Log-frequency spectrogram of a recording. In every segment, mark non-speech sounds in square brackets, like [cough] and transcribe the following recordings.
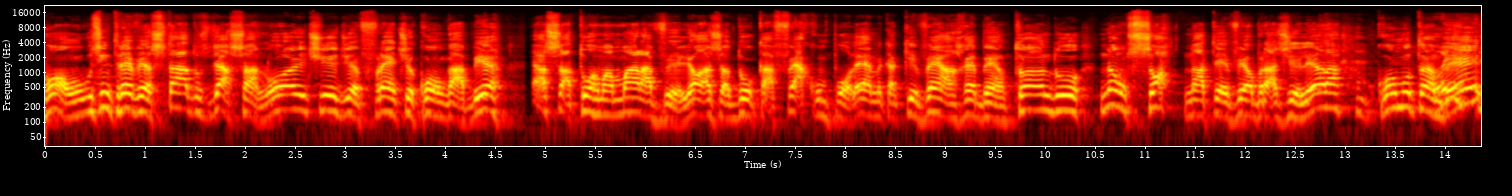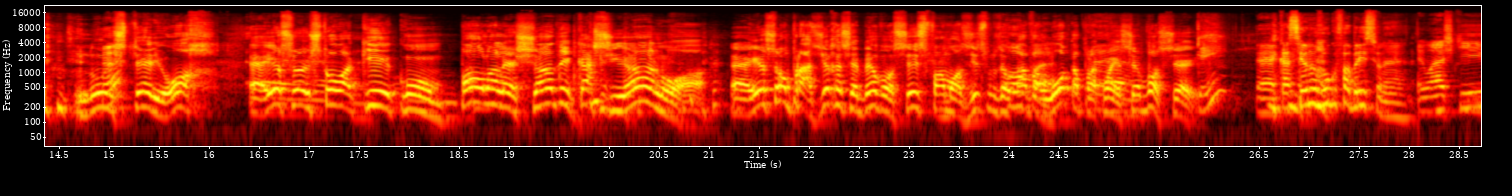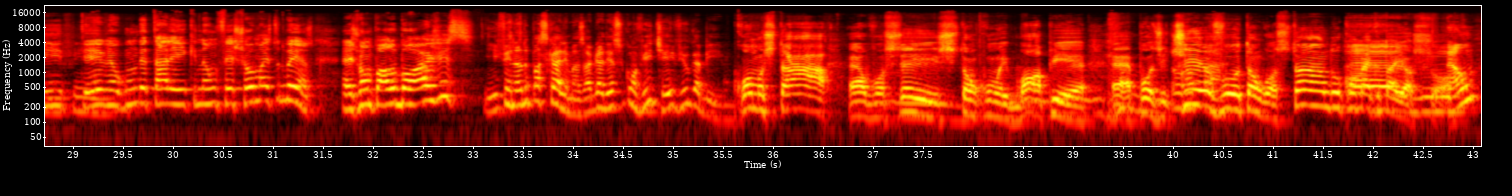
Bom, os entrevistados dessa noite, de frente com o Gabi, essa turma maravilhosa do Café com Polêmica que vem arrebentando não só na TV brasileira, como também no exterior. É isso, eu estou aqui com Paulo Alexandre e Cassiano. É isso, é um prazer receber vocês, famosíssimos. Eu tava Opa. louca pra conhecer vocês. Quem? É, Cassiano Vulgo Fabrício, né? Eu acho que teve algum detalhe aí que não fechou, mas tudo bem. É João Paulo Borges. E Fernando Pascali, mas agradeço o convite aí, viu, Gabi? Como está? É, vocês estão com o Ibope é, positivo? Estão gostando? Como é que tá isso? Não.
